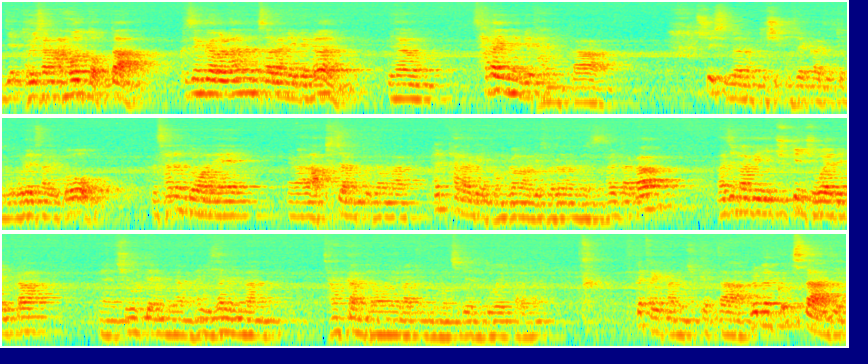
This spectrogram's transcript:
이제 더 이상 아무것도 없다. 그 생각을 하는 사람에게는 그냥 살아있는 게 다니까 할 수 있으면 99세까지 좀 오래 살고 그 사는 동안에 내가 아프지 않고 정말 팔팔하게 건강하게 돌아다니면서 살다가 마지막에 죽긴 죽어야 되니까 예, 죽을 때는 그냥 한 2, 3일만 잠깐 병원에 가지고 뭐 집에서 누워있다가 깨끗하게 가면 죽겠다. 그러면 끝이다. 이제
